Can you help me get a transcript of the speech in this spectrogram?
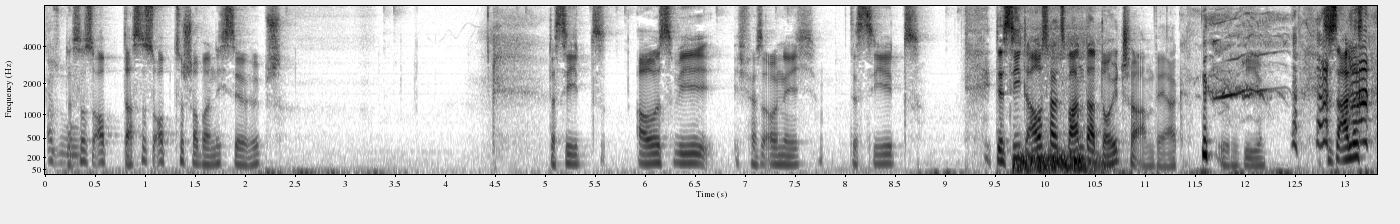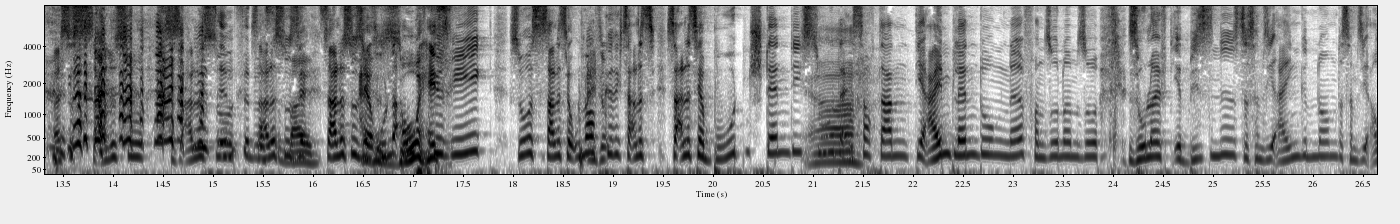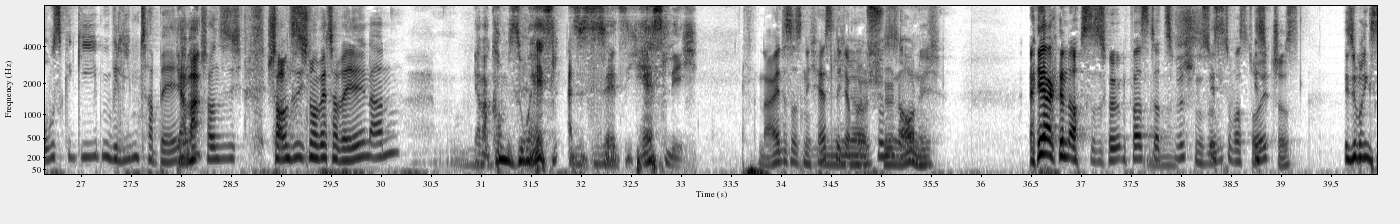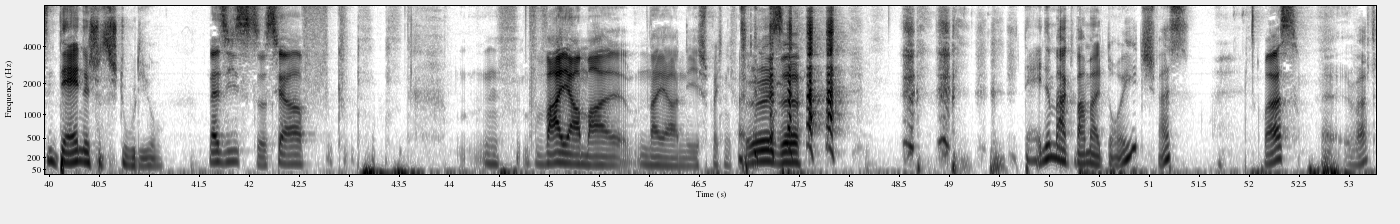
Also, Das ist, op das ist optisch aber nicht sehr hübsch. Das sieht aus wie, ich weiß auch nicht, das sieht. Das sieht aus, als waren da Deutsche am Werk. Irgendwie. Es ist alles, weißt du, es ist alles so, es ist alles so, es ist alles so, sehr, es ist alles so sehr Also so unaufgeregt. So, es ist alles sehr unaufgeregt, es ist alles, es ist alles sehr bodenständig. So, Ja. da ist auch dann die Einblendung, ne, von so einem so, so läuft ihr Business, das haben sie eingenommen, das haben sie ausgegeben, wir lieben Tabellen. Ja, schauen Sie sich, schauen Sie sich noch mehr Tabellen an. Ja, aber komm, so hässlich. Also, es ist ja jetzt nicht hässlich. Nein, das ist nicht hässlich, Ja, aber schön ist es auch auch nicht. Ja, genau, es ist irgendwas dazwischen, so ist- ist- Deutsches. Ist übrigens ein dänisches Studio. Na, siehst du, ist ja. War ja mal. Naja, nee, ich spreche nicht weiter. Böse. Dänemark war mal deutsch? Was? Was? äh, was?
